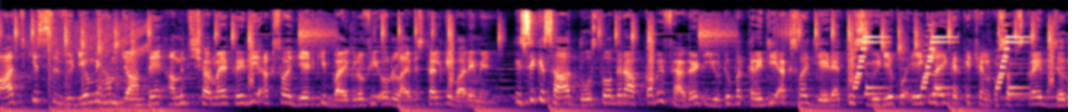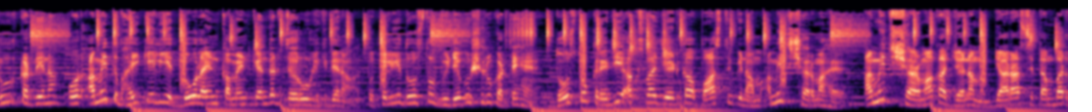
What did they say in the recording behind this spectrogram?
आज की इस वीडियो में हम जानते हैं अमित शर्मा या क्रेजी एक्स वाई जेड की बायोग्राफी और लाइफस्टाइल के बारे में। इसी के साथ दोस्तों, अगर आपका भी favourite YouTuber crazy X Y Z है तो इस वीडियो को एक लाइक करके चैनल को सब्सक्राइब ज़रूर कर देना और अमित भाई के लिए दो लाइन कमेंट के अंदर ज़रूर लिख देना। तो चलिए दोस्तों वीडियो को शुरू करते हैं। दोस्तों क्रेजी एक्स वाई जेड का वास्तविक नाम अमित शर्मा है। अमित शर्मा का जन्म 11 सितंबर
